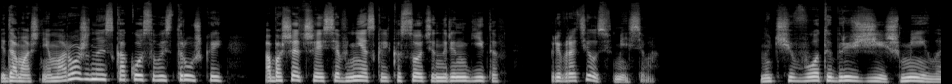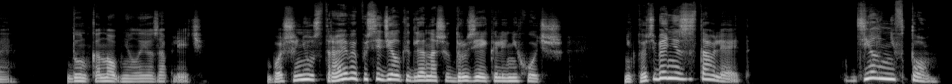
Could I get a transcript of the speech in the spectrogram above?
и домашнее мороженое с кокосовой стружкой, обошедшееся в несколько сотен рингитов, превратилось в месиво. «Ну чего ты брюзжишь, милая?» Дункан обнял ее за плечи. «Больше не устраивай посиделки для наших друзей, коли не хочешь. Никто тебя не заставляет. Дело не в том.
